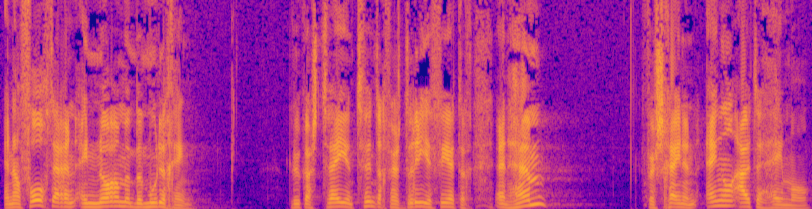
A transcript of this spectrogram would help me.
En dan volgt er een enorme bemoediging. Lucas 22, vers 43. En hem verscheen een engel uit de hemel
